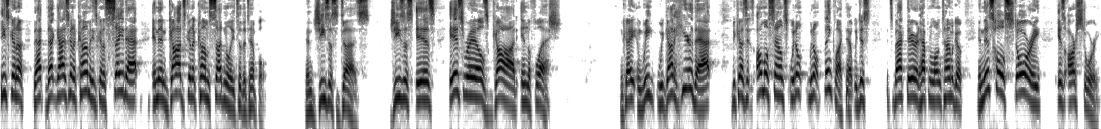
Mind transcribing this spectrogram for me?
he's gonna, that, that guy's gonna come and he's gonna say that. And then God's gonna come suddenly to the temple. And Jesus does. Jesus is Israel's God in the flesh. Okay. And we, we got to hear that because it almost sounds, we don't, we don't think like that. We just, it's back there. It happened a long time ago. And this whole story is our story.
